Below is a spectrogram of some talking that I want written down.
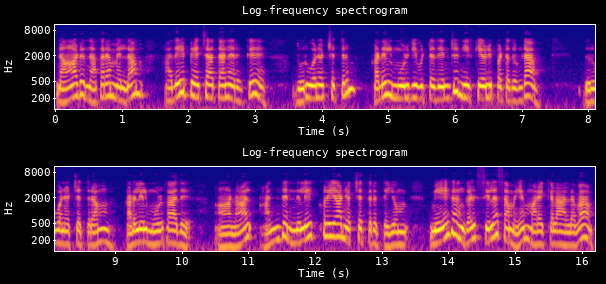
நாடு நகரம் எல்லாம் அதே பேச்சாத்தானே இருக்கு. துருவ நட்சத்திரம் கடலில் மூழ்கி விட்டதென்று நீர் கேள்விப்பட்டதுண்டா? துருவ நட்சத்திரம் கடலில் மூழ்காது. ஆனால் அந்த நிலைக்குறையா நட்சத்திரத்தையும் மேகங்கள் சில சமயம் மறைக்கலாம் அல்லவா?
